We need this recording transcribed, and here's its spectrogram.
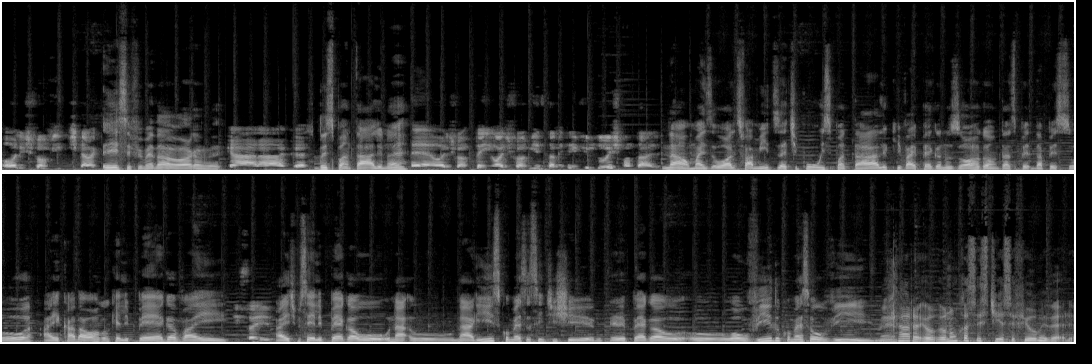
Olhos Famintos. Cara, Esse filme é da hora, velho. caraca. Do espantalho, né? É, Olhos Famintos. Tem Olhos Famintos e também tem filme do Espantalho. Não, mas o Olhos Famintos é tipo um espantalho que vai pegando os órgãos das da pessoa. Aí cada órgão que ele pega vai. Isso aí. Aí, tipo assim, ele pega o, o, na- o nariz, começa a sentir cheiro. Ele pega o, o- o ouvido, começa a ouvir, né? Cara, eu, eu nunca assisti esse filme, velho.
